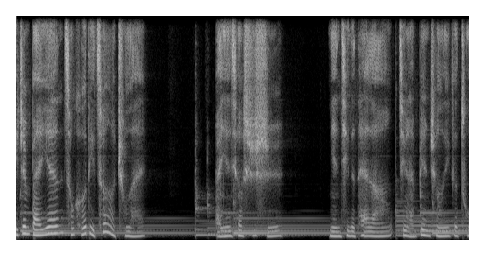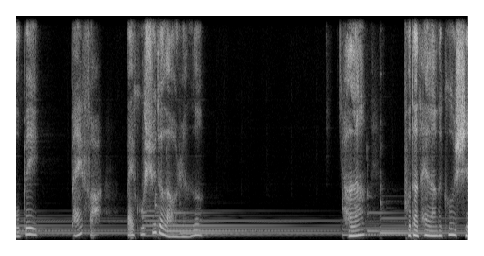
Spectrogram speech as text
一阵白烟从河底窜了出来。白烟消失时，年轻的太郎竟然变成了一个驼背、白发、白胡须的老人了。好了。葡萄太郎的故事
